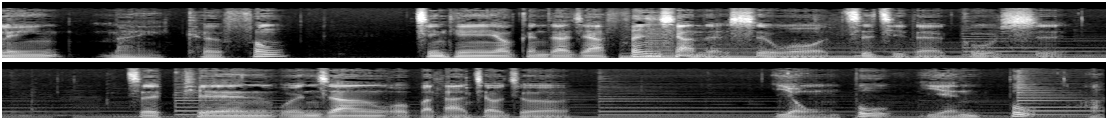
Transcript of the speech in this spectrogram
灵麦克风，今天要跟大家分享的是我自己的故事。这篇文章我把它叫做“永不言不”啊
